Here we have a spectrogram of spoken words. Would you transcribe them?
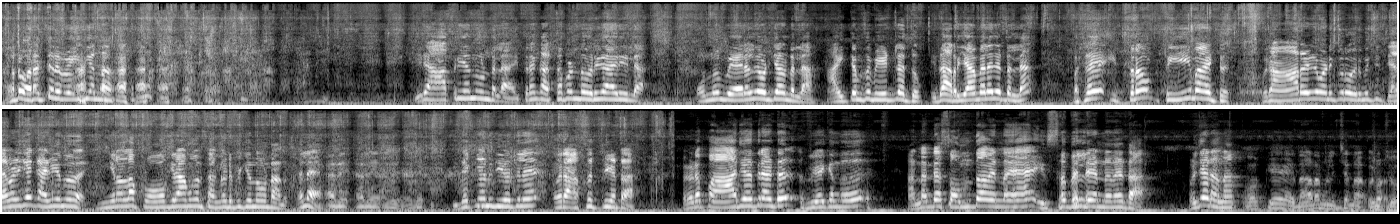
അങ്ങോട്ട് ഒരച്ചൊരു വെയിറ്റ് ഈ രാത്രിയൊന്നും ഉണ്ടല്ല. ഇത്രയും കഷ്ടപ്പെടേണ്ട ഒരു കാര്യമില്ല. ഒന്നും വേനൽ ഓടിച്ചാണ്ടല്ല. ഐറ്റംസ് വീട്ടിലെത്തും. ഇത് അറിയാൻ മേലെ ചേട്ടല്ല പക്ഷേ ഇത്ര ടീമായിട്ട് ഒരു ആറേഴ് മണിക്കൂർ ഒരുമിച്ച് ചെലവഴിക്കാൻ കഴിയുന്നത് ഇങ്ങനെയുള്ള പ്രോഗ്രാമുകൾ സംഘടിപ്പിക്കുന്നതുകൊണ്ടാണ്. അല്ലേ? അതെ അതെ അതെ അതെ. ഇതൊക്കെയാണ് ജീവിതത്തിലെ ഒരു അസറ്റ് കേട്ടാ. ഇവിടെ പാചകത്തിനായിട്ട് ഉപയോഗിക്കുന്നത് അണ്ണന്റെ സ്വന്തം എണ്ണയ ഇസബല്ല എണ്ണ കേട്ടാ. വിളിച്ചേട്ടാ ഓക്കെ നാടൻ വിളിച്ചെണ്ണ ഒഴിച്ചോ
